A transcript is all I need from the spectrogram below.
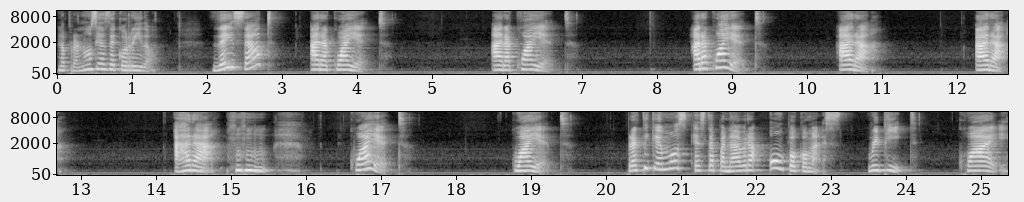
lo pronuncias de corrido. They sat at a quiet. At a quiet. At a quiet. Ara. Ara. Ara. quiet. Quiet. Practiquemos esta palabra un poco más. Repeat. Quiet.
